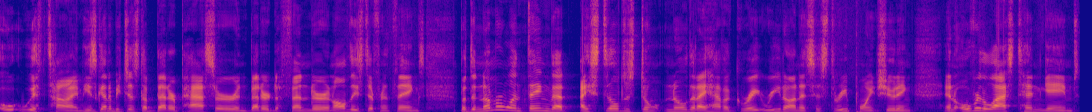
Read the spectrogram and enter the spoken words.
with time. He's going to be just a better passer and better defender and all these different things. But the number one thing that I still just don't know that I have a great read on is his three point shooting. And over the last ten games,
